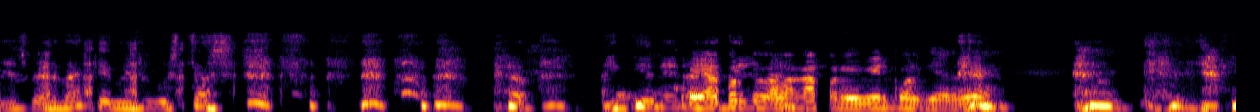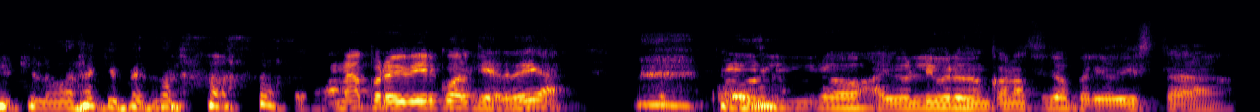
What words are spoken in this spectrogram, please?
Y es verdad que mis gustos... pero ahí tienen, porque lo van a prohibir cualquier día. que lo van a que perdona. Lo van a prohibir cualquier día. Hay un, libro, de un conocido periodista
